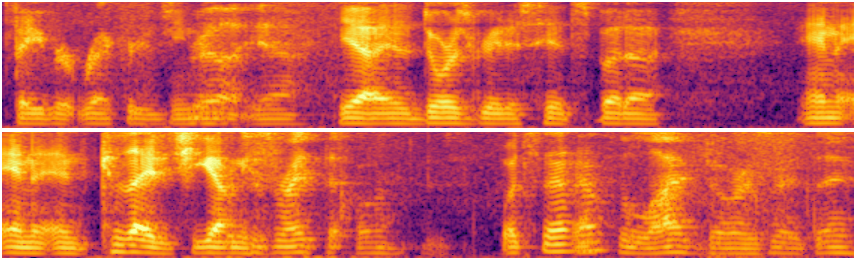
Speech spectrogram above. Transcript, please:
favorite records, you know. Really? Yeah. Yeah, and the Doors' greatest hits, but uh, and and and because I she got Which me. is right there. Oh, What's that now? that's the live doors right there.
